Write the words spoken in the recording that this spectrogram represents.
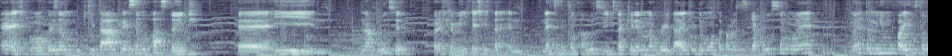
É, tipo, uma coisa que tá crescendo bastante. É, e na Rússia, praticamente, a gente tá, nessa questão da Rússia, a gente tá querendo, na verdade, demonstrar pra vocês que a Rússia não é, não é também um país tão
